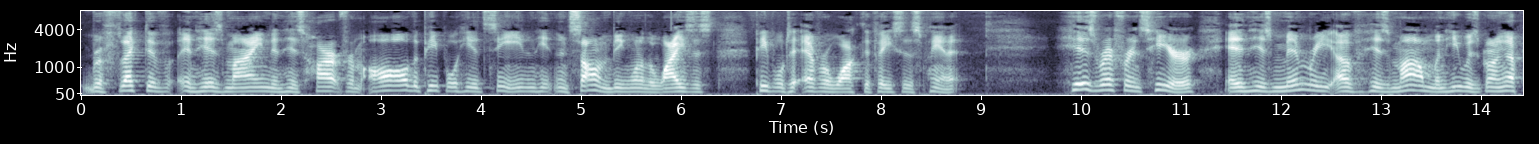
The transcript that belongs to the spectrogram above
reflective in his mind and his heart from all the people he had seen, and, Solomon being one of the wisest people to ever walk the face of this planet. His reference here and his memory of his mom when he was growing up,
